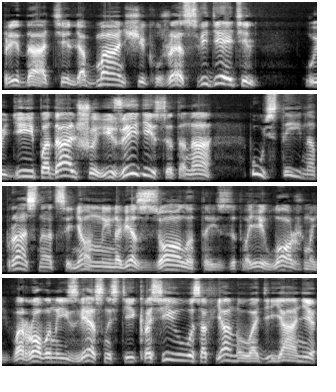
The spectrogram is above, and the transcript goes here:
предатель, обманщик, лжесвидетель. Уйди подальше, изыди, сатана, Пусть ты, напрасно оцененный на вес золота из-за твоей ложной, ворованной известности и красивого софьянового одеяния,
